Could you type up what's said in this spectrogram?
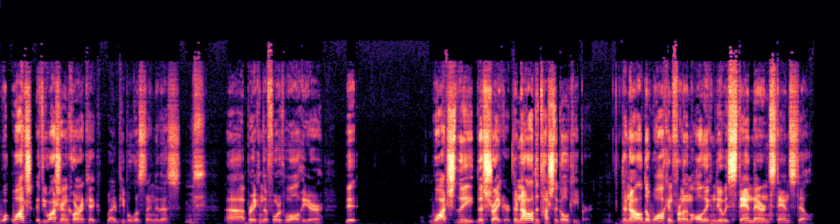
watch if you're watching a corner kick, right? People listening to this, uh, breaking the fourth wall here. It, watch the the striker. They're not allowed to touch the goalkeeper. They're not allowed to walk in front of them. All they can do is stand there and stand still.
